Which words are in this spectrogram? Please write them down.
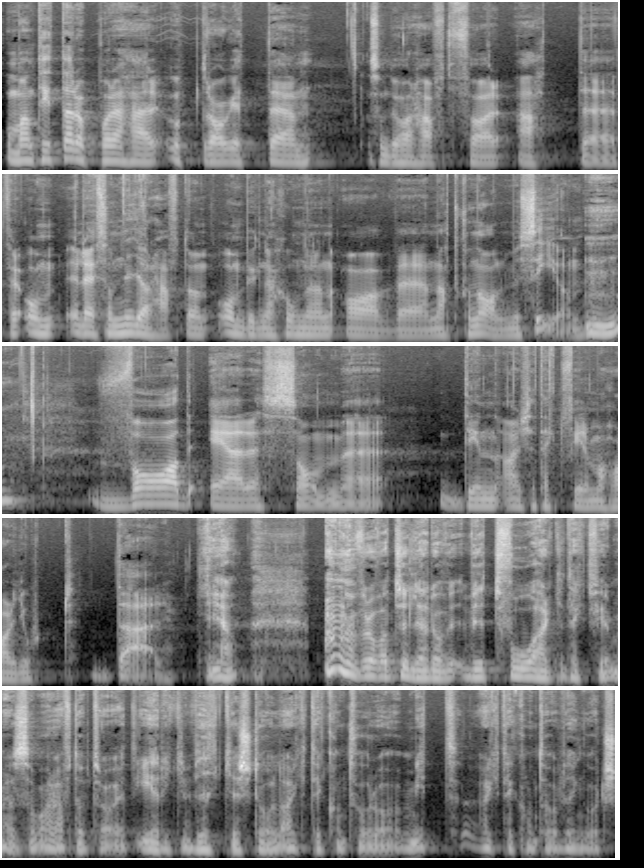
Om man tittar upp på det här uppdraget eh, som du har haft för att för om, eller som ni har haft, om, ombyggnationen av eh, Nationalmuseum. Mm. Vad är det som eh, din arkitektfirma har gjort där? Ja, för att vara tydliga då, vi är två arkitektfirmor som har haft uppdraget. Erik Wikerståhl arkitektkontor och mitt arkitektkontor Wingårds.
